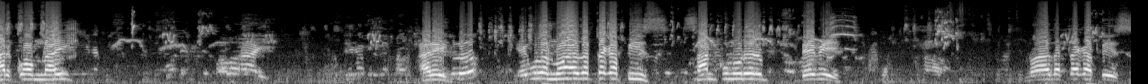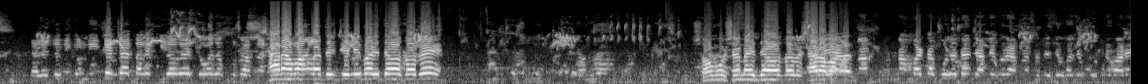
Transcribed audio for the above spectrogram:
আর কম নাই। আর এগুলো? এগুলো নয় হাজার টাকা পিস সানকুনুরের বেবি নয় হাজার টাকা পিস সারা বাংলাদেশ ডেলিভারি দেওয়া যাবে। সমস্যা নাই দেওয়া যাবে সারা বাংলাদেশ। নাম্বারটা বলে দেন যাতে করে আপনার সাথে যোগাযোগ করতে পারে।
